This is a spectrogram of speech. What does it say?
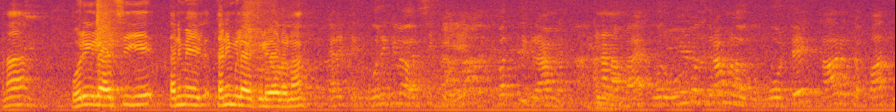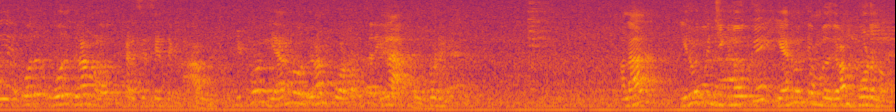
அண்ணா ஒரு கிலோ அரிசிக்கு தனிமை தனிமிளகாய் தூள் எவ்வளோண்ணா? கரெக்ட். ஒரு கிலோ அரிசிக்கு பத்து கிராம். ஆனால் நம்ம ஒரு ஒன்பது கிராம் அளவுக்கு போட்டு காரத்தை பார்த்து ஒரு ஒரு கிராம் அளவுக்கு கடைசியாக சேர்த்துக்கலாம். இப்போ இரநூறு கிராம் போடுறோம் சரிங்களா? போடுங்க. ஆனால் இருபத்தஞ்சு கிலோவுக்கு இரநூத்தி ஐம்பது கிராம் போடணும்.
